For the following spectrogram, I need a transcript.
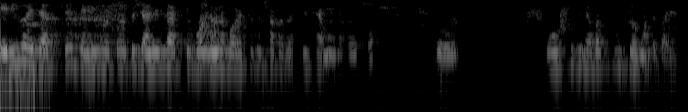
দেরি হয়ে যাচ্ছে, দেরি হতে হতে জানি তো আজকে বললাম না, বরের সাথে সকালবেলা ঝামেলা হয়েছে। তো দিন আবার পুজো আমাদের বাড়িতে।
